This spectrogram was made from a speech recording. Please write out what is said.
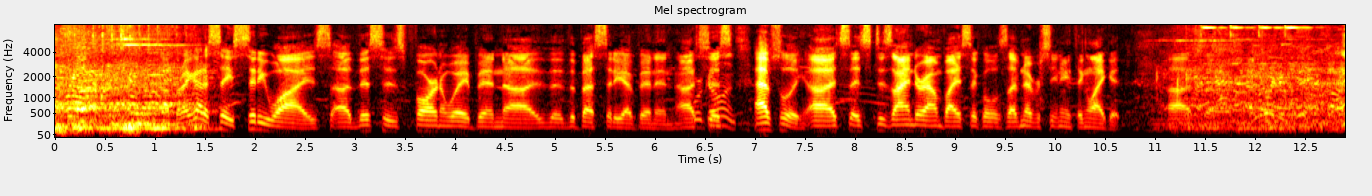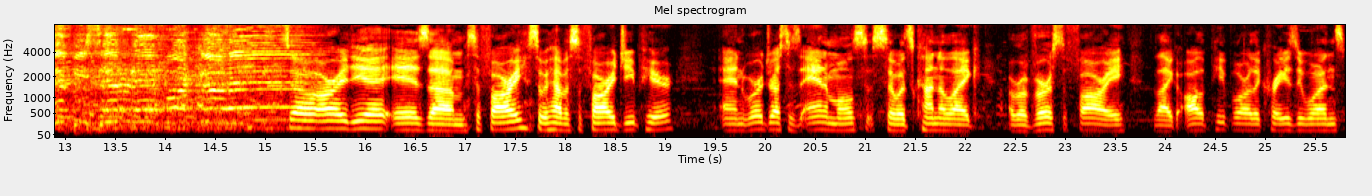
But I gotta say, city-wise, uh, this has far and away been uh, the, the best city I've been in. Uh, it's Fort just Collins. absolutely. Uh, it's it's designed around bicycles. I've never seen anything like it. Uh, so. So our idea is um, safari. So we have a safari jeep here, and we're dressed as animals. So it's kind of like a reverse safari. Like all the people are the crazy ones.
